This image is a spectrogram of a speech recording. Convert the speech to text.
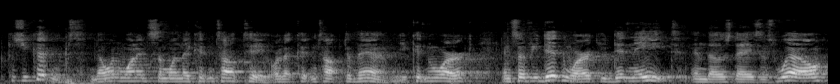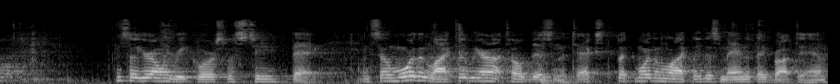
Because you couldn't. No one wanted someone they couldn't talk to or that couldn't talk to them. You couldn't work. And so if you didn't work, you didn't eat in those days as well. And so your only recourse was to beg. And so more than likely, we are not told this in the text, but more than likely this man that they brought to him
